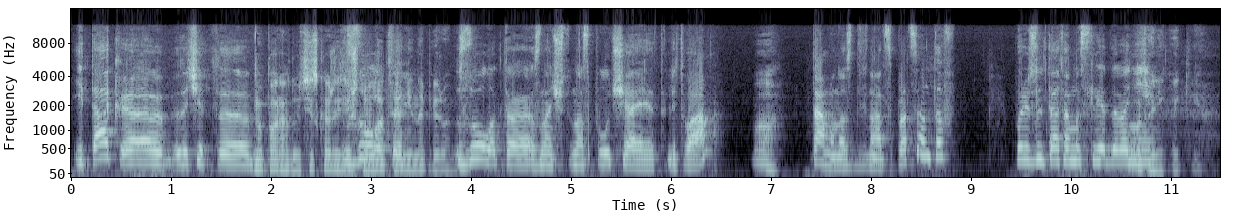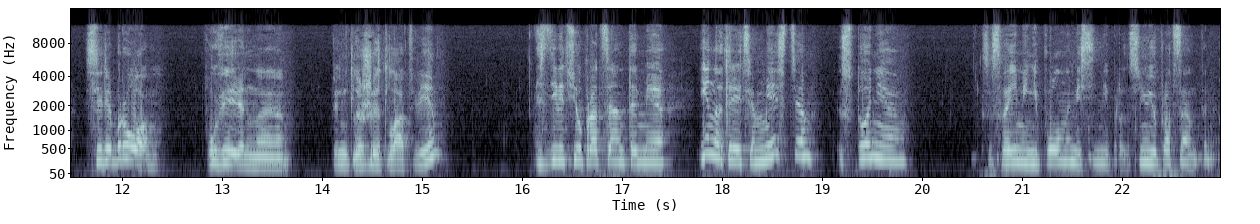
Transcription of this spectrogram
Итак, э, значит... Э, ну, порадуйте, скажите, что Латвия не на первом Золото, значит, у нас получает Литва. А. Там у нас 12% по результатам исследований. Вот они какие. Серебро, уверенно, принадлежит Латвии с 9%. И на третьем месте Эстония со своими неполными 7%. 7%.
